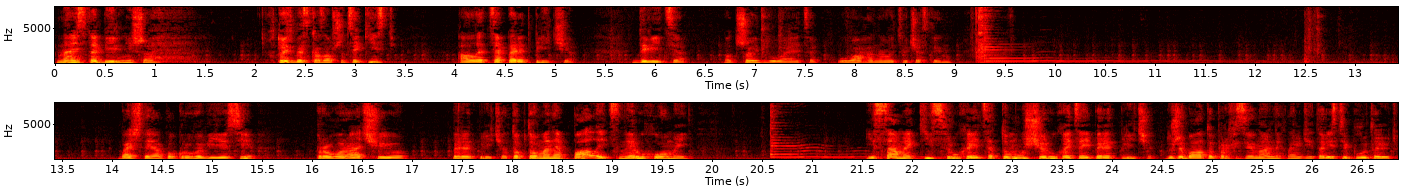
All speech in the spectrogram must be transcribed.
Найстабільніша. Хтось би сказав, що це кість, але це передпліччя. Дивіться, от що відбувається. Увага на оцю частину. Бачите, я по круговій осі проворачую передпліччя. Тобто в мене палець нерухомий. І саме кість рухається тому, що рухається і передпліччя. Дуже багато професіональних навіть гітаристів плутають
